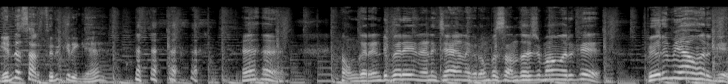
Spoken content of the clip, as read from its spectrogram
என்ன சார் சிரிக்கிறீங்க? உங்க ரெண்டு பேரையும் நினைச்சா எனக்கு ரொம்ப சந்தோஷமாவும் இருக்கு பெருமையாவும் இருக்கு.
